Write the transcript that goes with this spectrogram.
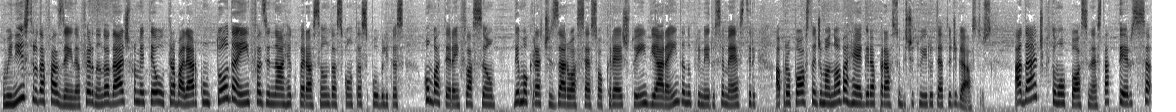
O ministro da Fazenda, Fernando Haddad, prometeu trabalhar com toda a ênfase na recuperação das contas públicas, combater a inflação, democratizar o acesso ao crédito e enviar ainda no primeiro semestre a proposta de uma nova regra para substituir o teto de gastos. Haddad, que tomou posse nesta terça,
